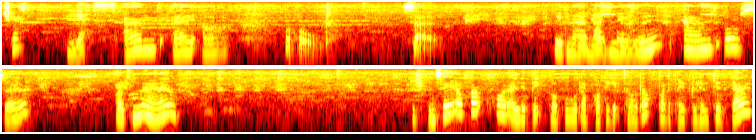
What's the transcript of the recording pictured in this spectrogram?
Check. Yes and they are bubbled. So we've now made more room and also I've now as you can see I've got quite a little bit bubbled. I'll probably get told off by the people who do the game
